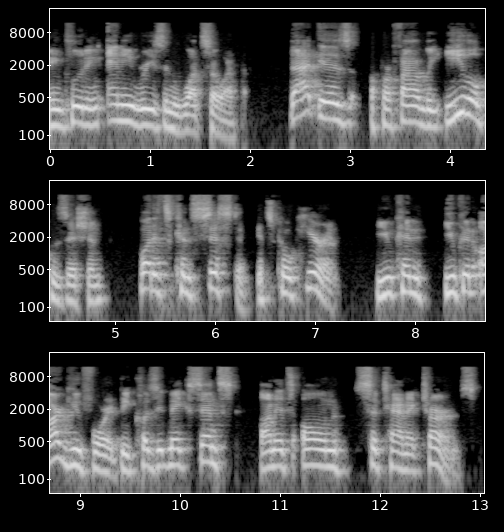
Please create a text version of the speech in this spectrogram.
including any reason whatsoever. That is a profoundly evil position, but it's consistent. It's coherent. You can, you can argue for it because it makes sense on its own satanic terms.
